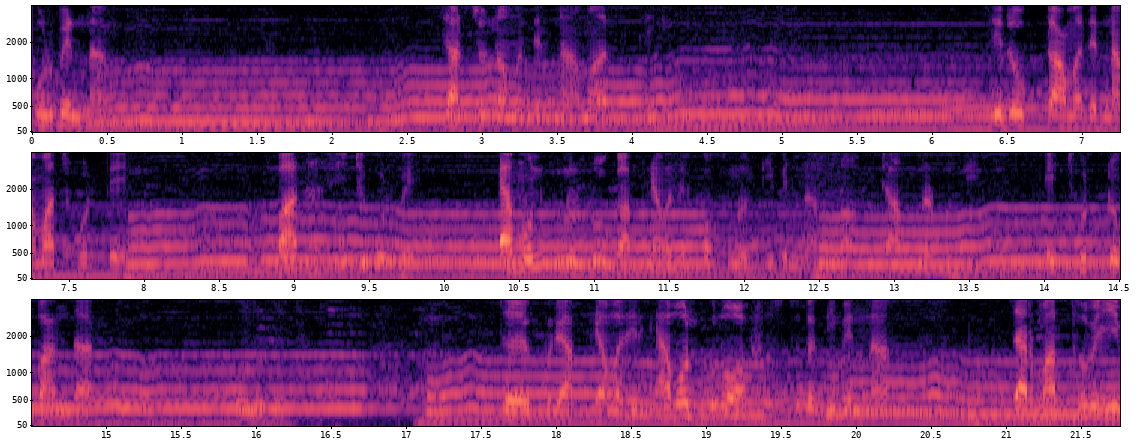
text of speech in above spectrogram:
করবেন না, যার জন্য আমাদের নামাজ থেকে যে রোগটা আমাদের নামাজ পড়তে বাধা সৃষ্টি করবে, এমন কোন রোগ আপনি আমাদের কখনো দিবেন না এটা আপনার প্রতি এই ছোট্ট বান্দার অনুরোধ। দয়া করে আপনি আমাদের এমন কোনো অসুস্থতা দিবেন না, যার মাধ্যমে এই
